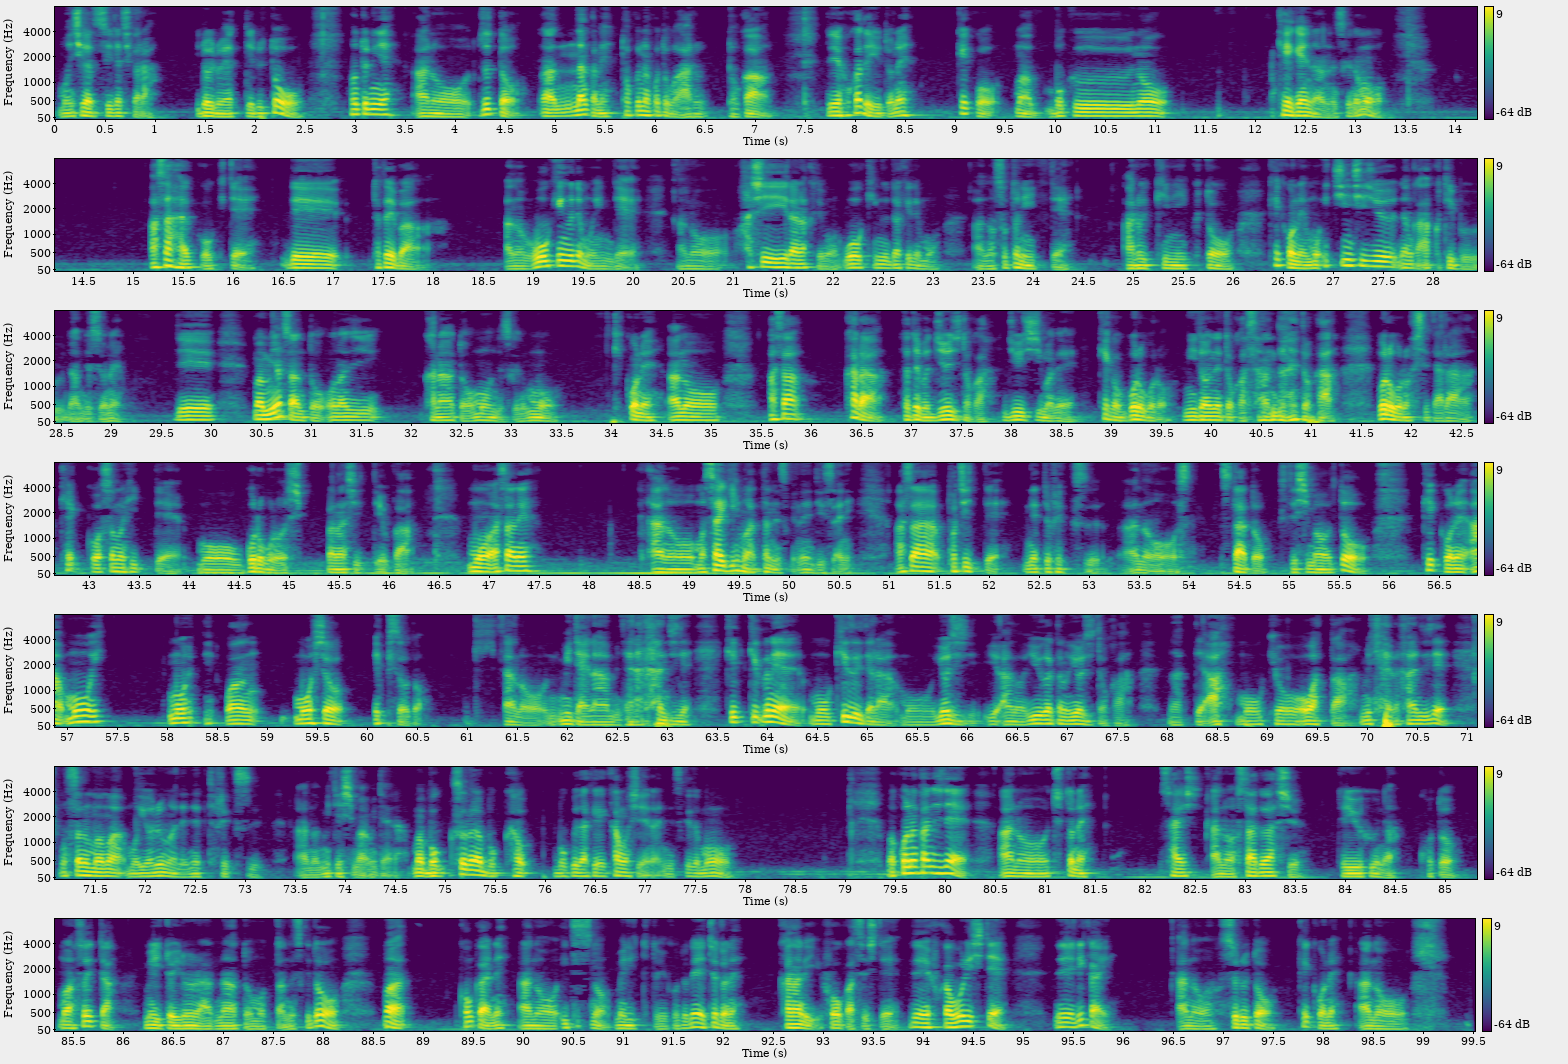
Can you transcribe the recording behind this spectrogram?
もう1月1日からいろいろやってると、本当にね、あの、ずっと、あなんかね、得なことがあるとか、で、他で言うとね、結構、まあ、僕の経験なんですけども、朝早く起きて、で、例えば、あの、ウォーキングでもいいんで、あの、走らなくても、ウォーキングだけでも、あの、外に行って歩きに行くと、結構ね、もう一日中なんかアクティブなんですよね。で、まあ皆さんと同じかなと思うんですけども、結構ね、あの、朝から例えば10時とか11時まで結構ゴロゴロ2度寝とか3度寝とかゴロゴロしてたら結構その日ってもうゴロゴロしっぱなしっていうかもう朝ねあの、まあ、最近もあったんですけどね実際に朝ポチってネットフリックスあのスタートしてしまうと結構ね、あ、もうもう、ワン、もう一エピソード、あの、みたいな、みたいな感じで、結局ね、もう気づいたら、もう4時、あの、夕方の4時とかなって、あ、もう今日終わった、みたいな感じで、もうそのまま、もう夜までネットフリックス、あの、見てしまうみたいな。まあ僕、それは僕か、僕だけかもしれないんですけども、まあこんな感じで、あの、ちょっとね、最、あの、スタートダッシュっていう風なこと、まあそういったメリットいろいろあるなと思ったんですけど、まあ、今回はね、あの、5つのメリットということで、ちょっとね、かなりフォーカスして、で、深掘りして、で、理解、あの、すると、結構ね、あの、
